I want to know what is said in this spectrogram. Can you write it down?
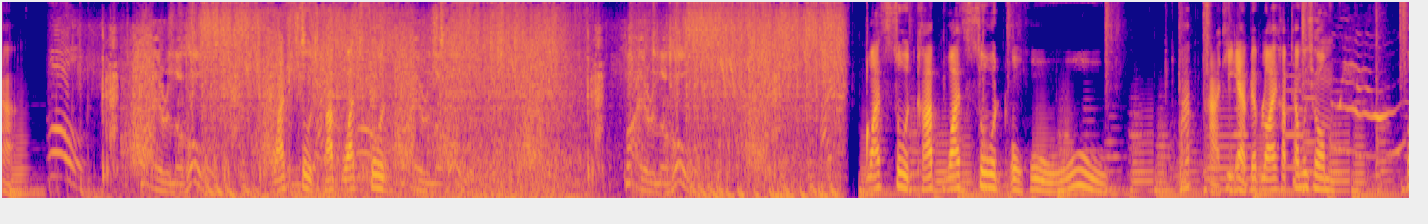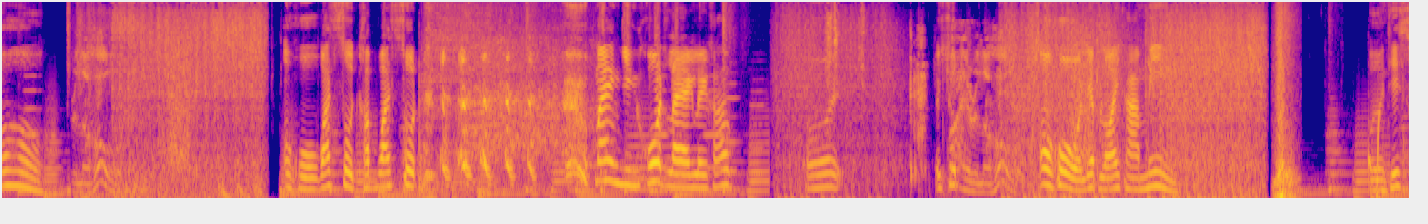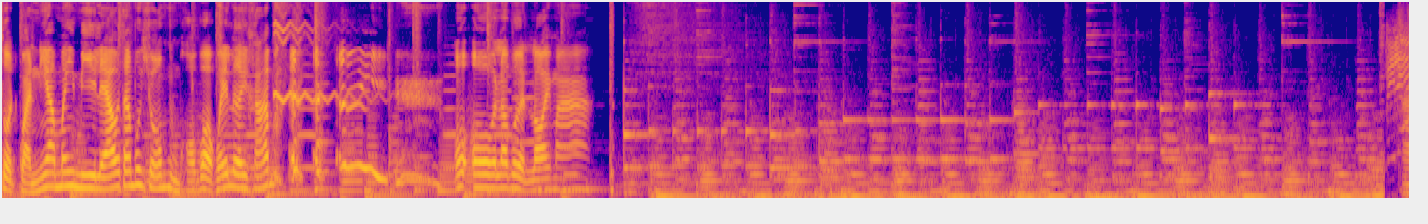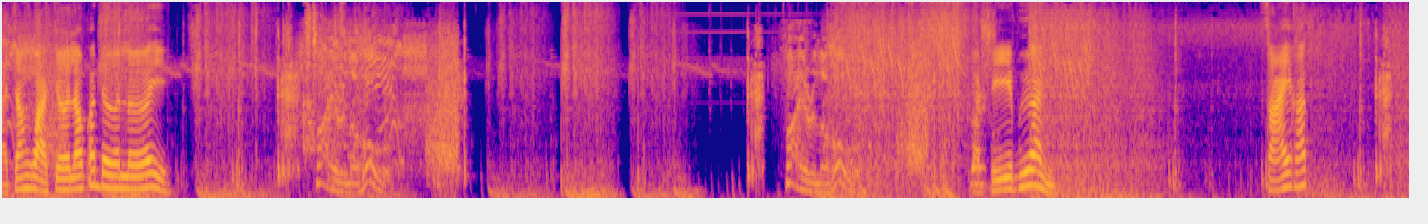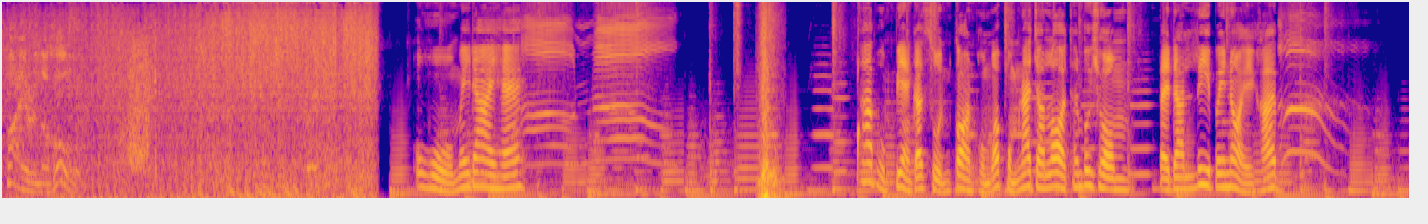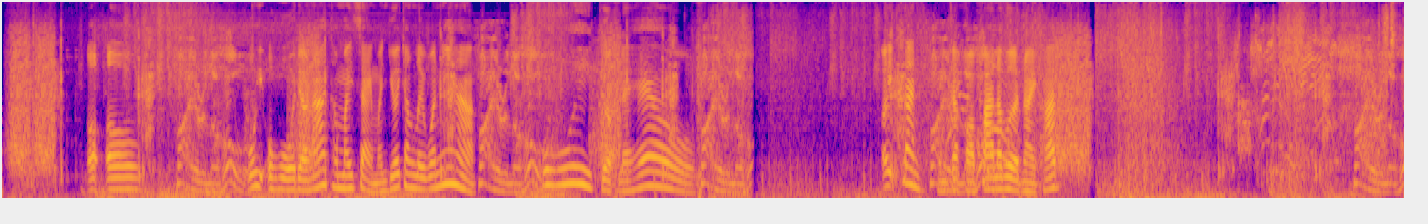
Fire in the hole! วัดสุดครับวัดสุด Fire in the hole! Fire in the hole! วัดสุดครับวัดสุด โอ้โหปั๊บหาที่แอบเรียบร้อยครับท่านผู้ชม โอ้ In the hole! โอ้โห วัดสุดครับวัดสุด แม่งยิงโคตรแรงเลยครับเอ้ยไอชุดโอ้โห เรียบร้อยทามมิ่งปืนที่สดกว่าเนี้ยไม่มีแล้วท่านผู้ชมผมขอบอกไว้เลยครับ โอ้โอระเบิดลอยมา หาจังหวะเจอแล้วก็เดินเลย Fire in the hole! Fire in the hole! สวัสดีเพื่อน ซ้ายครับ Fire in the hole! โอ้โห ไม่ได้แฮะ ถ้าผมเปลี่ยนกระสุนก่อนผมว่าผมน่าจะรอดท่านผู้ชม แต่ดันรีบไปหน่อยครับ โอ้โอ้ Fire in the hole! อุ้ยโอ้โห เดี๋ยวนะทำไมแสงมันเยอะจังเลยวะเนี่ย Fire in the hole! อุ้ย เกือบแล้ว Fire in the hole! เอ้ยนั่นผมจะขอปาระเบิดหน่อยครับ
